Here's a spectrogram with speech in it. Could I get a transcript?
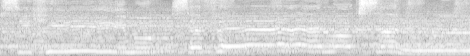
ψυχή μου σε θέλω ξανά.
